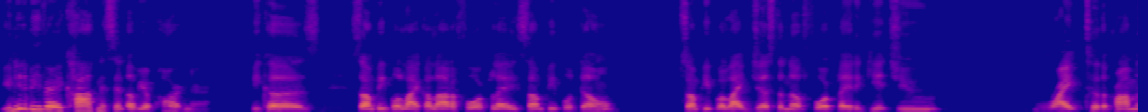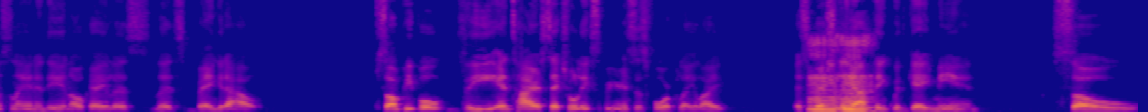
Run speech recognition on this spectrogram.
you need to be very cognizant of your partner because some people like a lot of foreplay, some people don't. Some people like just enough foreplay to get you right to the promised land and then okay, let's let's bang it out. Some people the entire sexual experience is foreplay like especially I Mhm. think with gay men. So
